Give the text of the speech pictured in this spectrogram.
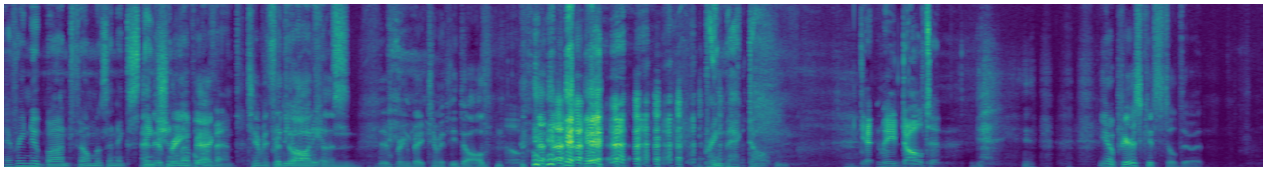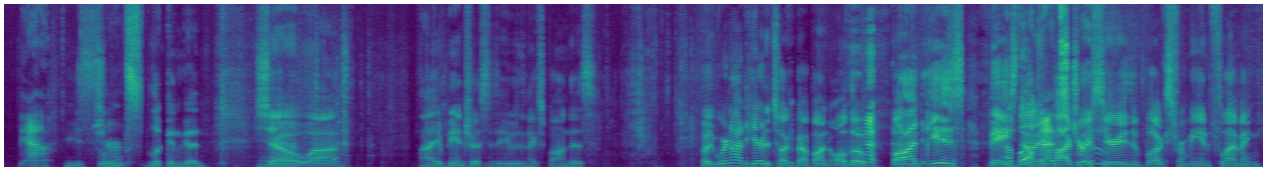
Every new Bond film is an extinction level back event Timothy for the Dalton. audience. For the, they bring back Timothy Dalton. Oh, cool. Bring back Dalton. Get me Dalton. You know, Pierce could still do it. Yeah. He's still Sure. s- looking good. So uh, I'd be interested to see who the next Bond is. But we're not here to talk about Bond, although Bond is based book, on a popular true. series of books from Ian Fleming.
